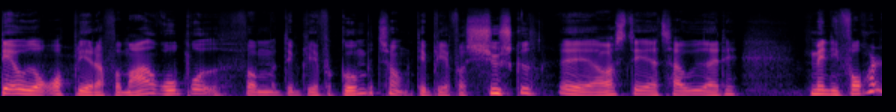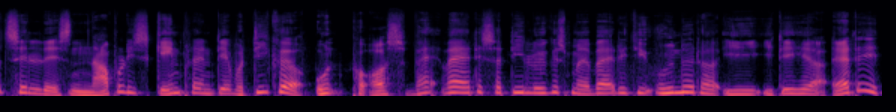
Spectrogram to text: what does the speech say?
Derudover bliver der for meget robrød, for, det bliver for gumbetungt, det bliver for tjusket, øh, også det, jeg tager ud af det. Men i forhold til øh, sådan, Napolis gameplan, der hvor de gør ondt på os, hvad, hvad er det så, de lykkes med? Hvad er det, de udnytter i, i det her? Er det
